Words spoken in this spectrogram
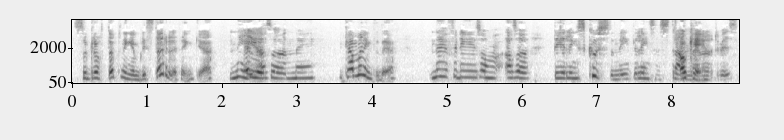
så grottöppningen blir större tänker jag. Nej, Eller- alltså nej. Kan man inte det? Nej, för det är som, alltså det är längs kusten, det är inte längs en strand Okej. nödvändigtvis.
